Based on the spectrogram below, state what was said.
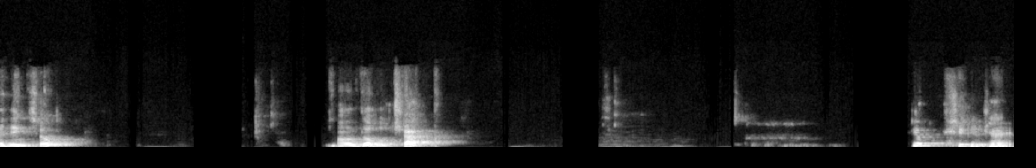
I think so. I'll double check. Yep, she can. Okay.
